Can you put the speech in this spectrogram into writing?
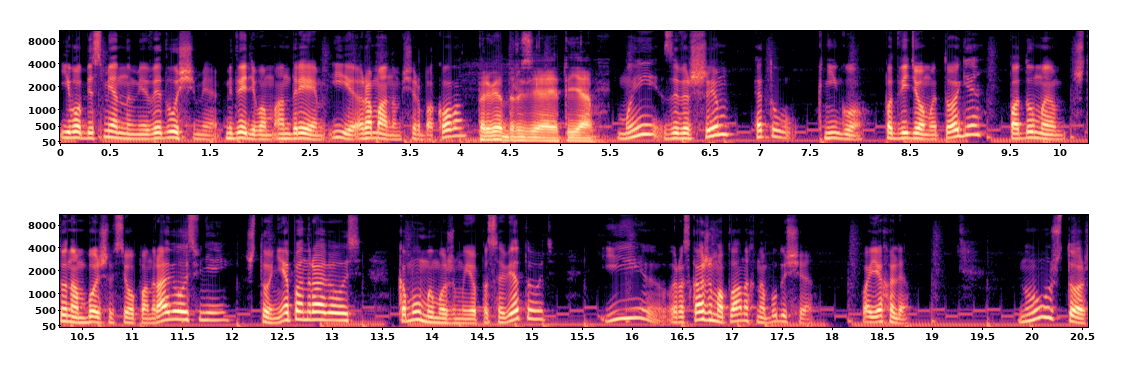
его бессменными ведущими Медведевым Андреем и Романом Щербаковым. Привет, друзья, это я. Мы завершим эту книгу, подведем итоги, подумаем, что нам больше всего понравилось в ней, что не понравилось, кому мы можем ее посоветовать, и расскажем о планах на будущее. Поехали! Ну что ж,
